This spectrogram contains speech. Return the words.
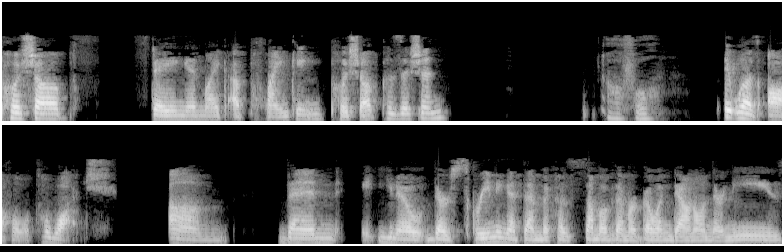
Push ups, staying in like a planking push up position. Awful. It was awful to watch. Um, then, you know, they're screaming at them because some of them are going down on their knees,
